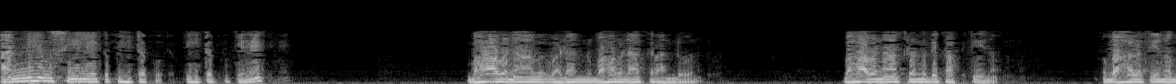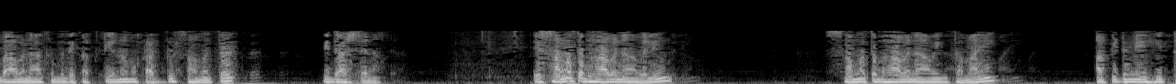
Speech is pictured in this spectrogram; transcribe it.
අන්නෙහිම සීලයක පිහිටපු පිහිටපු කෙනෙක් භාවනාව වඩන්න භාවනා කරන්න ඕන. භාවනා ක්‍රම දෙකක් තියෙනවා. ඔබ අහලා තියෙනවා භාවනා ක්‍රම දෙකක් තියෙනවා මොකද්ද? සමත විදර්ශනා. ඒ සමත භාවනා වලින් සමත භාවනාවෙන් තමයි අපිට මේ හිත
